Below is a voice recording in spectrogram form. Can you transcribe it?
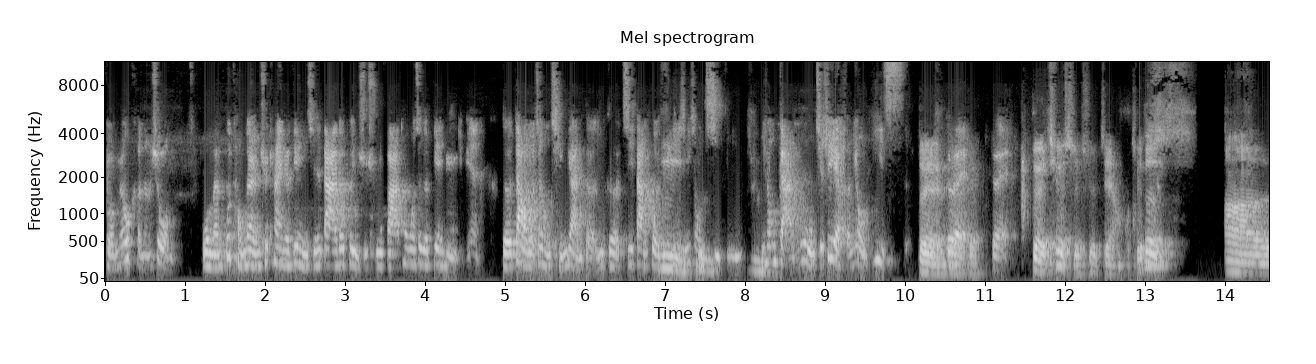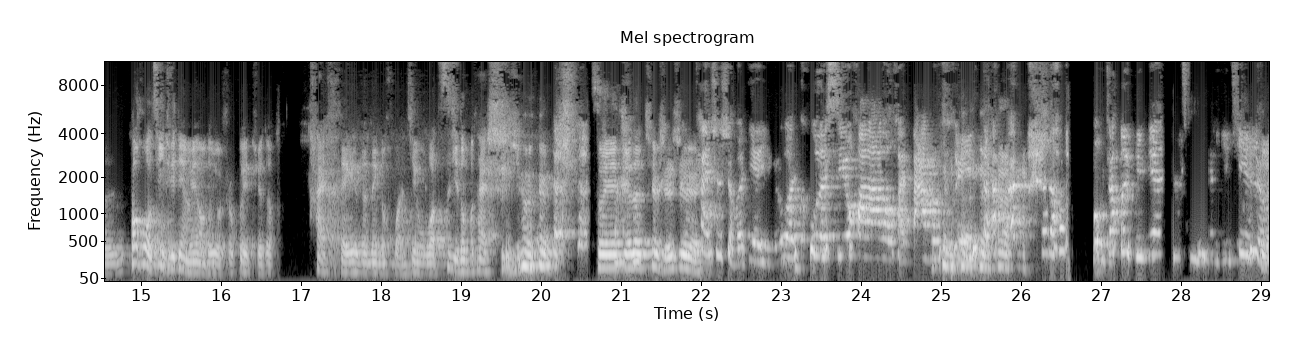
有没有可能是我们我们不同的人去看一个电影，其实大家都可以去抒发，通过这个电影里面得到的这种情感的一个激荡，或者是一种启迪、一种感悟，其实也很有意思。对对对对，确实是这样。我觉得，呃，包括我自己去电影院，我都有时候会觉得。太黑的那个环境，我自己都不太适应，所以觉得确实是。看是什么电影？如果哭的稀里哗啦的，我还搭不黑的，口罩里面鼻涕什么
